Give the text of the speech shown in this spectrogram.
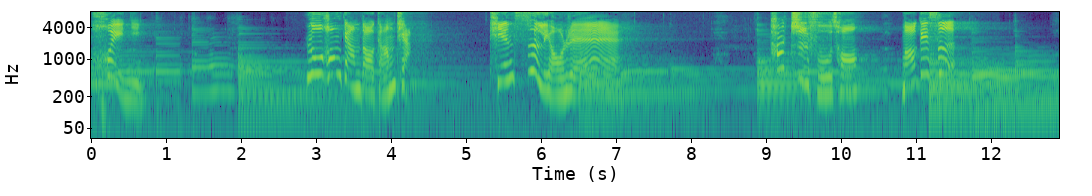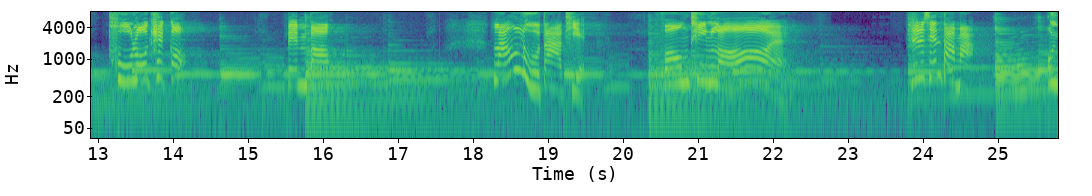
会人。陆红刚到钢铁。天赐良人，他只服从，冇给死，普罗克高，鞭包，拦路打铁，风听来，日线打马，爱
